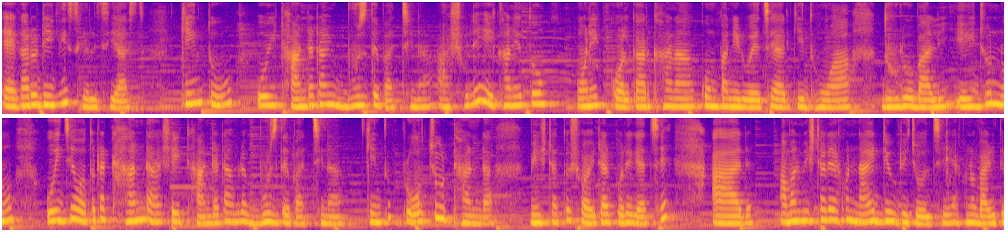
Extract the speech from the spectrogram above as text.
এগারো ডিগ্রি সেলসিয়াস। কিন্তু ওই ঠান্ডাটা আমি বুঝতে পারছি না। আসলে এখানে তো অনেক কলকারখানা, কোম্পানি রয়েছে আর কি, ধোঁয়া, ধুলো, বালি, এই জন্য ওই যে অতটা ঠান্ডা, সেই ঠান্ডাটা আমরা বুঝতে পারছি না। কিন্তু প্রচুর ঠান্ডা। মিস্টার তো সোয়েটার পরে গেছে। আর আমার মিস্টারে এখন নাইট ডিউটি চলছে এখনও বাড়িতে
